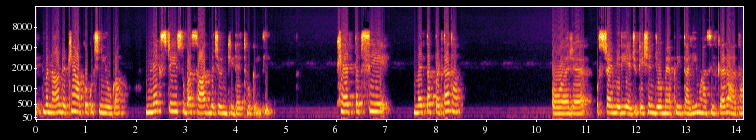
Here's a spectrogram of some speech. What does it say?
इतमान रखें आपको कुछ नहीं होगा। नेक्स्ट डे सुबह सात बजे उनकी डेथ हो गई थी। खैर, तब से मैं तब पढ़ता था। और उस टाइम मेरी एजुकेशन जो मैं अपनी तालीम हासिल कर रहा था,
